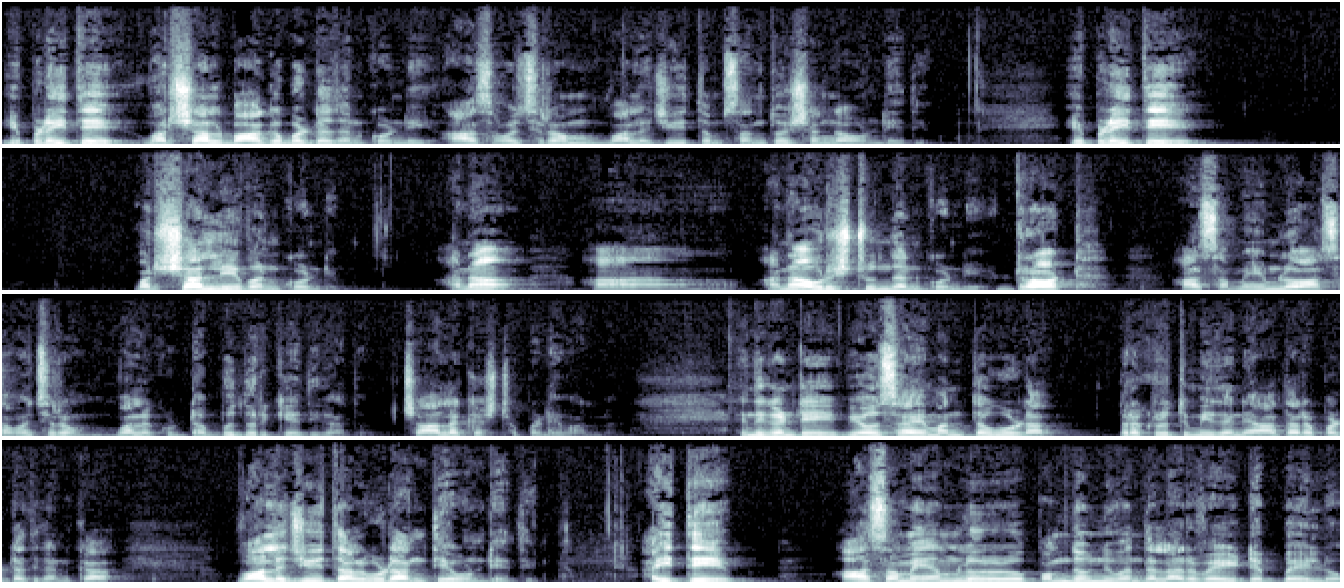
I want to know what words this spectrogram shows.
ఎప్పుడైతే వర్షాలు బాగా పడ్డదనుకోండి ఆ సంవత్సరం వాళ్ళ జీవితం సంతోషంగా ఉండేది. ఎప్పుడైతే వర్షాలు లేవనుకోండి అనా అనావృష్టి ఉందనుకోండి డ్రాట్ ఆ సమయంలో ఆ సంవత్సరం వాళ్ళకు డబ్బు దొరికేది కాదు. చాలా కష్టపడేవాళ్ళు. ఎందుకంటే వ్యవసాయం అంతా కూడా ప్రకృతి మీదనే ఆధారపడ్డది కనుక వాళ్ళ జీవితాలు కూడా అంతే ఉండేది. అయితే ఆ సమయంలో పంతొమ్మిది వందల అరవై డెబ్బైలో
